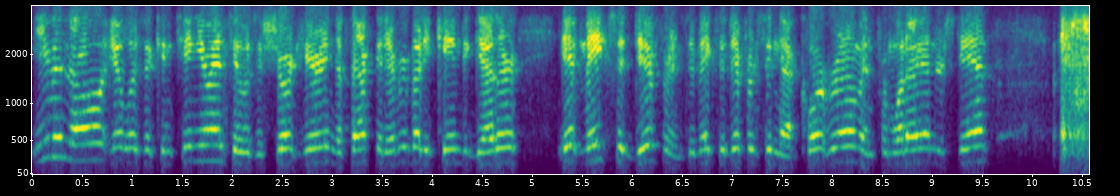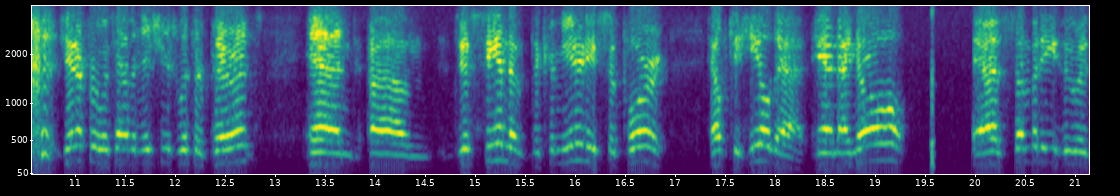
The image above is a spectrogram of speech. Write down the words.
even though it was a continuance, it was a short hearing. The fact that everybody came together it makes a difference. It makes a difference in that courtroom. And from what I understand, Jennifer was having issues with her parents, and um, just seeing the, the community support helped to heal that. And I know, as somebody who has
